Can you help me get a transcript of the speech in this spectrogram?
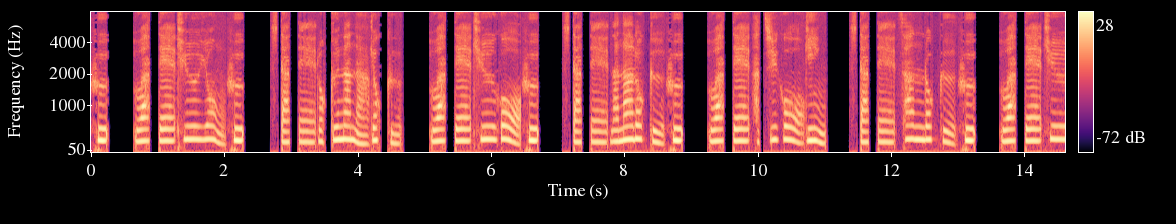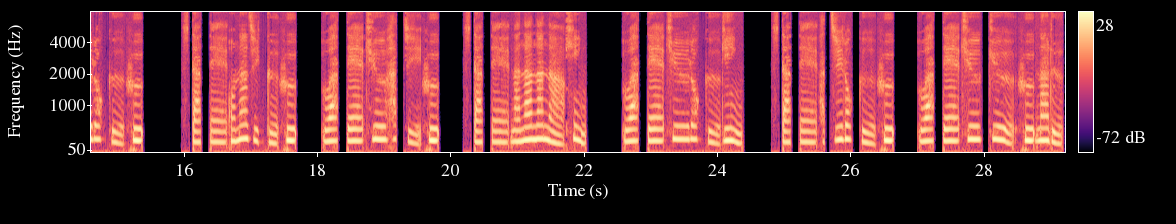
歩、上手9四歩、下手6七玉、上手9五歩、下手7六歩、上手8五銀、下手3六歩、上手9六歩、下手同じく歩、上手9八歩、下手7七金、上手9六銀、下手8六歩、上手9九歩なる、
